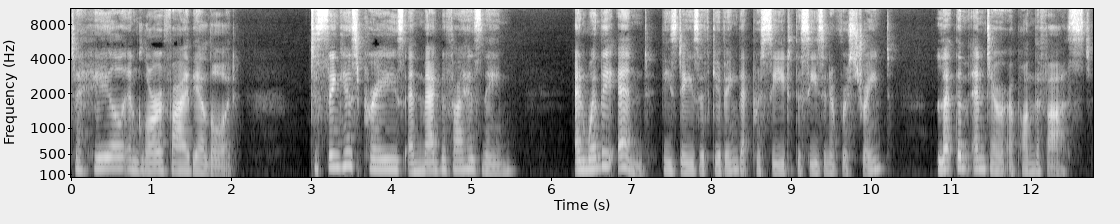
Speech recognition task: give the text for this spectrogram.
to hail and glorify their Lord, to sing his praise and magnify his name. And when they end these days of giving that precede the season of restraint, let them enter upon the fast.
